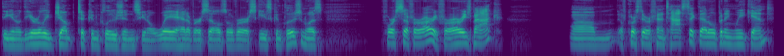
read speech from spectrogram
the you know the early jump to conclusions, you know, way ahead of ourselves over our skis. Conclusion was Forza Ferrari. Ferrari's back. Um, of course, they were fantastic that opening weekend.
